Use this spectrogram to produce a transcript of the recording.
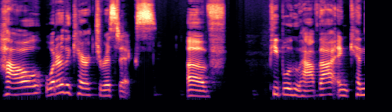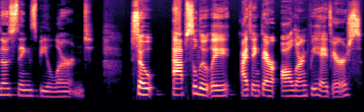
How what are the characteristics of people who have that and can those things be learned? So, absolutely, I think they're all learned behaviors.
